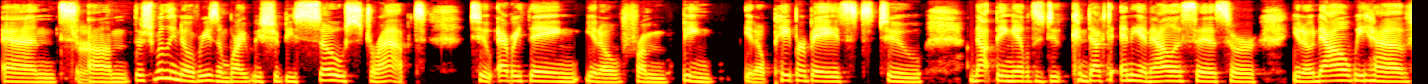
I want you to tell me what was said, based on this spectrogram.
And sure. um, there's really no reason why we should be so strapped to everything, you know, from being you know paper based to not being able to do conduct any analysis or you know now we have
